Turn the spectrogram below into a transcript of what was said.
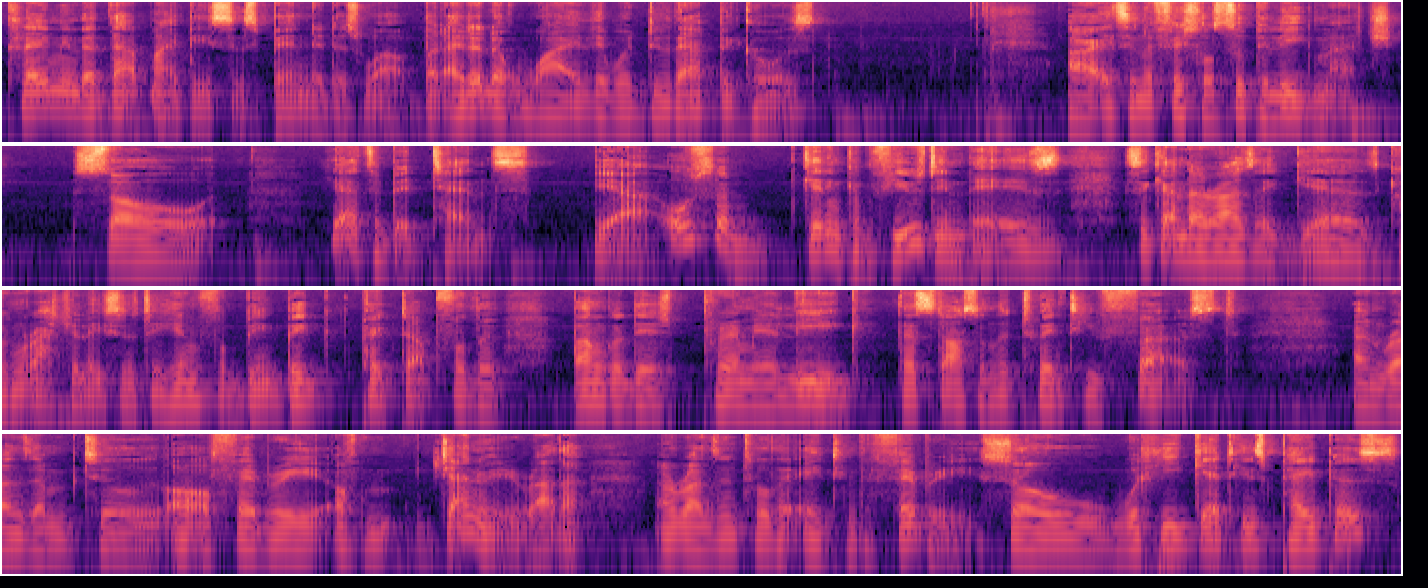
claiming that that might be suspended as well. But I don't know why they would do that because uh, it's an official Super League match. So, yeah, it's a bit tense. Yeah. Also, getting confused in there is Sikandar Raza. Uh, congratulations to him for being big picked up for the Bangladesh Premier League that starts on the 21st and runs until of February of January rather, and runs until the 18th of February. So, will he get his papers?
